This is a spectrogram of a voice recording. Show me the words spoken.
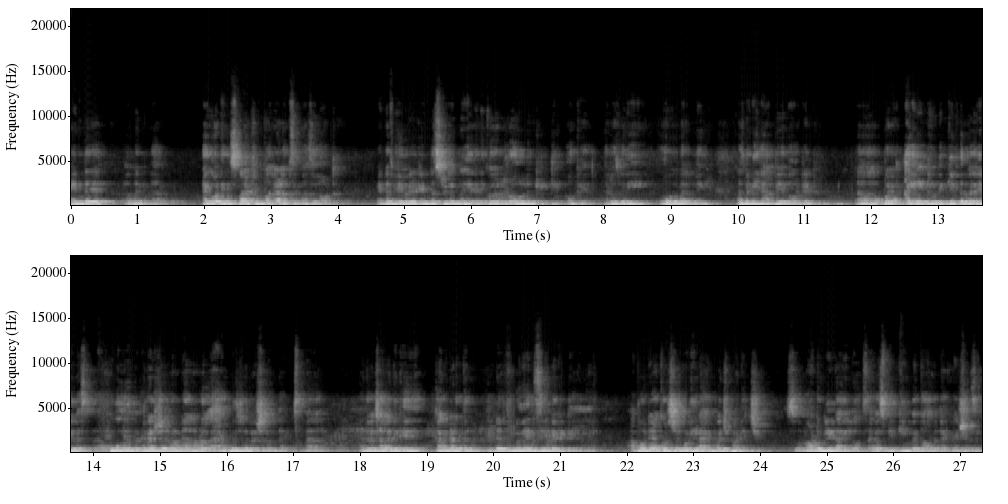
എന്റെ I got inspired from Malayalam cinemas a lot lot എന്റെ ഫേവറേറ്റ് ഇൻഡസ്ട്രിയിൽ നിന്ന് എനിക്കൊരു റോൾ കിട്ടി. Okay that was very overwhelming I very happy about it but I need to give the very best ഒരു പ്രഷർ പറഞ്ഞാൽ നമ്മുടെ ലാംഗ്വേജിന്റെ പ്രഷർ ഉണ്ടായി Uh, എന്ന് വെച്ചാൽ എനിക്ക് കന്നഡത്തിന്റെ ഫ്ലുവൻസി ഇവിടെ കിട്ടിയില്ല അപ്പോൾ ഞാൻ കുറച്ചും കൂടി ലാംഗ്വേജ് പഠിച്ചു. So not only dialogues I was speaking with all the technicians in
